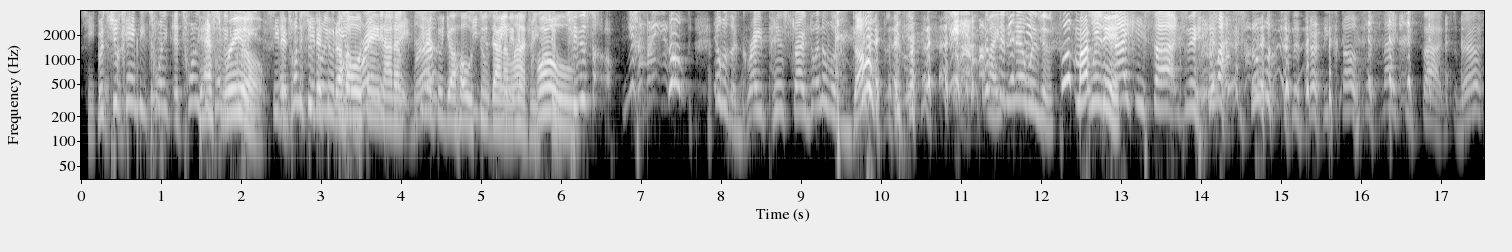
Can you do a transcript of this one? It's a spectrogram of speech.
she. But you can't be 20 at 22. That's 23, real. She at done, 22, she done threw the whole thing is down. The, shaped, she bruh. done threw your whole She suit just down the seen it laundry clothes. She just you, you don't. It was a great pinstripe joint. It was dope. she had my shit in there with Just put my with shit. Nike socks, nigga. My suit was in the dirty clothes with Nike socks, bro. You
